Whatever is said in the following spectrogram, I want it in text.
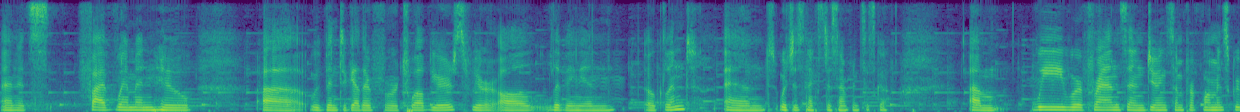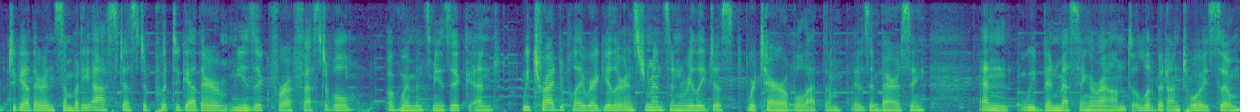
and it's five women who uh, we've been together for 12 years. We're all living in Oakland, and which is next to San Francisco. Um, we were friends and doing some performance group together, and somebody asked us to put together music for a festival of women's music, and we tried to play regular instruments and really just were terrible at them. It was embarrassing, and we'd been messing around a little bit on toys, so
